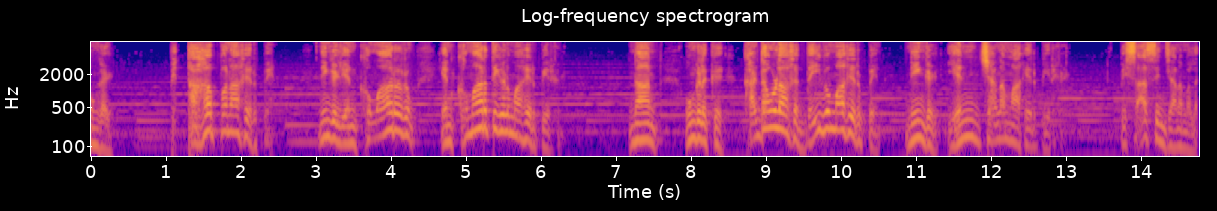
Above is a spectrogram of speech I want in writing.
உங்கள் தகப்பனாக இருப்பேன். நீங்கள் என் குமாரரும் என் குமார்த்திகளுமாக இருப்பீர்கள். நான் உங்களுக்கு கடவுளாக தெய்வமாக இருப்பேன். நீங்கள் என் ஜனமாக இருப்பீர்கள். பிசாசின் ஜனம் அல்ல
